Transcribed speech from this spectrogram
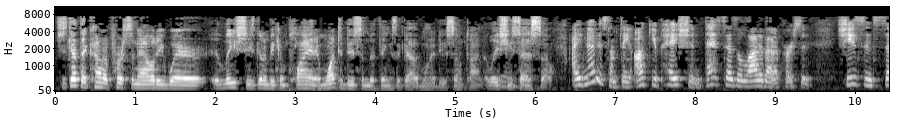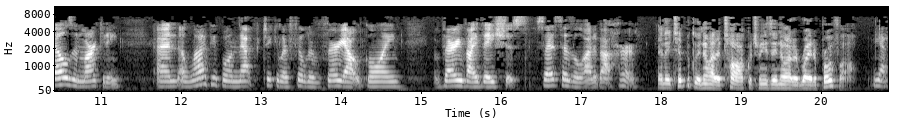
she's got that kind of personality where at least she's going to be compliant and want to do some of the things that God would want to do sometime. At least she says so. I noticed something. Occupation. That says a lot about a person. She's in sales and marketing, and a lot of people in that particular field are very outgoing, very vivacious. So that says a lot about her. And they typically know how to talk, which means they know how to write a profile. Yes.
